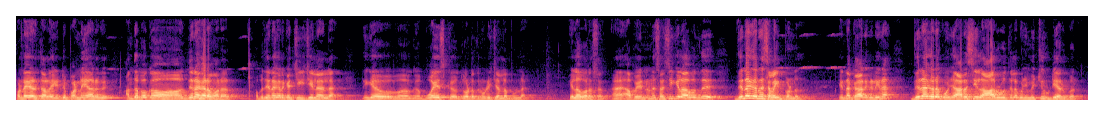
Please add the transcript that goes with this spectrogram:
பண்ணையார் தலையிட்டு பண்ணையாருக்கு அந்த பக்கம் தினகரன் வராரு அப்போ தினகர கட்சி கட்சியெலாம் இல்லை. நீங்கள் போயஸ் தோட்டத்தினுடைய செல்ல புள்ள இளவரசன். அப்போ என்னென்ன சசிகலா வந்து தினகரனை செலக்ட் பண்ணுது. என்ன காரணம் கேட்டிங்கன்னா தினகரை கொஞ்சம் அரசியல் ஆர்வத்தில் கொஞ்சம் மெச்சூரிட்டியாக இருப்பார்.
